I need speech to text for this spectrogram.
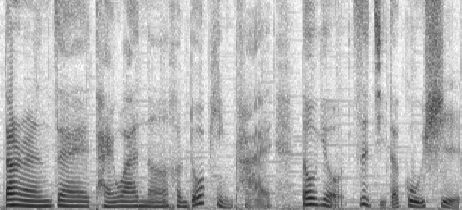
当然，在台湾呢，很多品牌都有自己的故事。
